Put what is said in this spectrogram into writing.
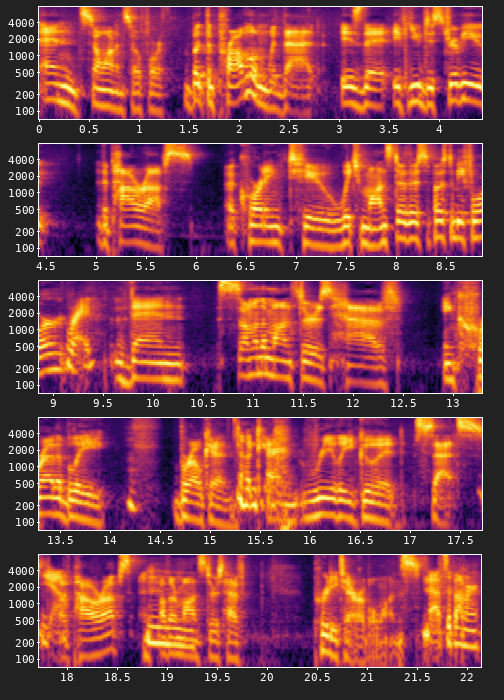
and so on and so forth. But the problem with that is that if you distribute the power ups according to which monster they're supposed to be for, Right. then some of the monsters have incredibly broken Oh, and really good sets Yeah. of power ups, and other mm-hmm. monsters have pretty terrible ones. That's a bummer.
